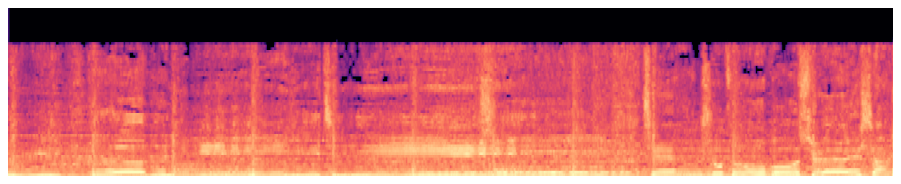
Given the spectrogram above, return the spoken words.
你和你一起牵手走过雪山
